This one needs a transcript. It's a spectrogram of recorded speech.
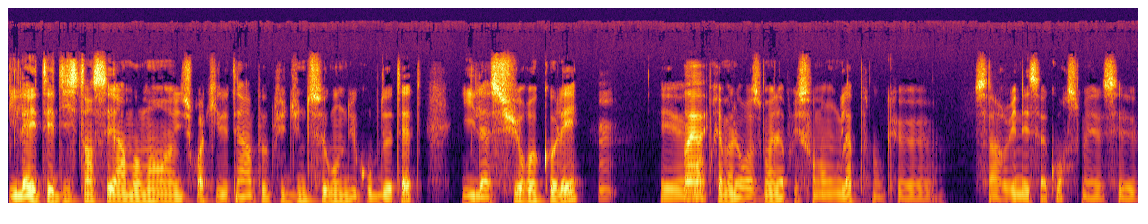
Il a été distancé à un moment, je crois qu'il était un peu plus d'une seconde du groupe de tête. Il a su recoller. Mm. Et euh, Ouais, bon, ouais. après, malheureusement, il a pris son long lap. Donc, euh, ça a ruiné sa course. Mais c'est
